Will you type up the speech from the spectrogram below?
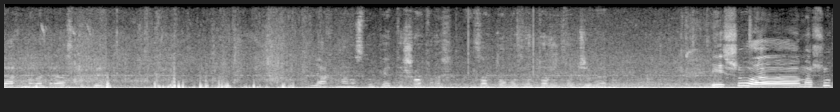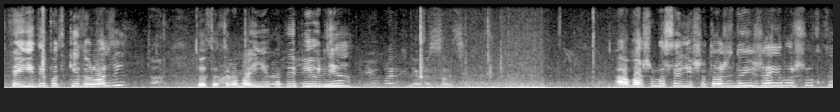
До Ляхмана треба ступити. Ляхмана ступити. Що з автобусом теж тут живе? І що, а маршрутка їде по такій дорозі? Так. То це треба їхати півдня. Пів Верхньої Висоцькі. А в вашому селі що теж доїжджає маршрутка?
